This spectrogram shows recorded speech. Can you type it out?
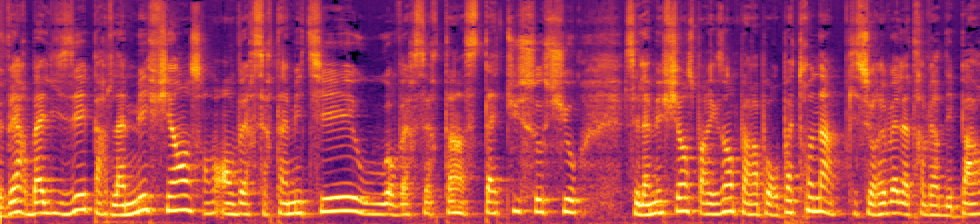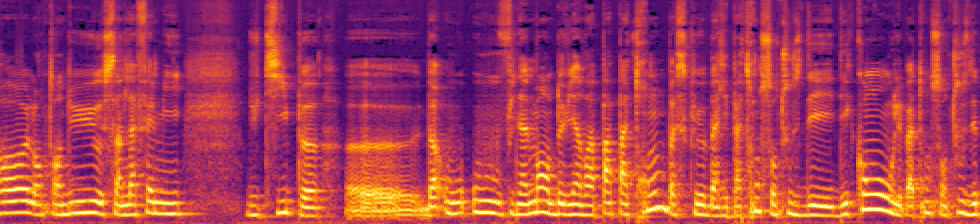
verbaliser par de la méfiance envers certains métiers ou envers certains statuts sociaux. C'est la méfiance, par exemple, par rapport au patronat, qui se révèle à travers des paroles entendues au sein de la famille du type euh, ben, où, finalement on ne deviendra pas patron parce que ben, les patrons sont tous des, des, cons ou les patrons sont tous des,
